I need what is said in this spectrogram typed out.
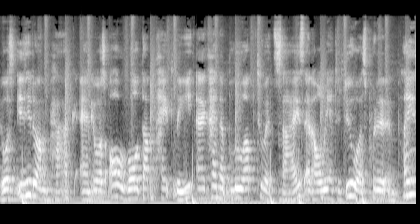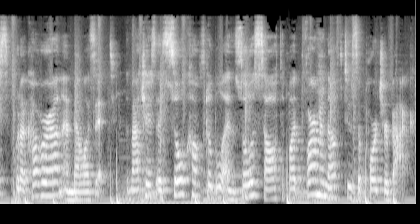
It was easy to unpack and it was all rolled up tightly and it kind of blew up to its size and all we had to do was put it in place, put a cover on and that was it. The mattress is so comfortable and so soft but firm enough to support your back.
